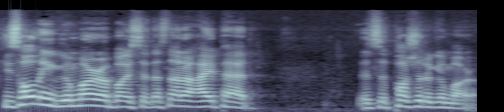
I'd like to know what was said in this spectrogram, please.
He's holding a Gemara, but I said, that's not an iPad. It's a Pasha Gemara.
